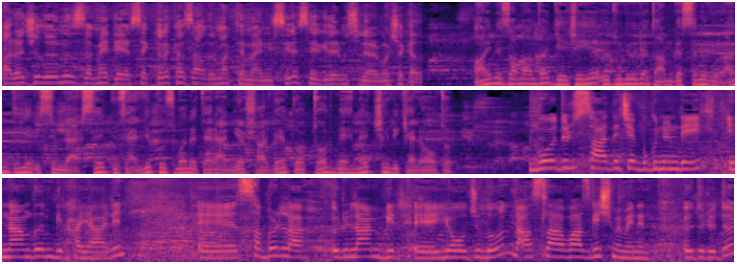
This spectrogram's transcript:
aracılığınızla medyaya, sektöre kazandırmak temennisiyle sevgilerimi sunuyorum. Hoşçakalın. Aynı zamanda geceye ödülüyle damgasını vuran diğer isimlerse güzellik uzmanı Deren Yaşar ve Doktor Mehmet Çelikel oldu. Bu ödül sadece bugünün değil, inandığım bir hayalin, e, sabırla örülen bir e, yolculuğun ve asla vazgeçmemenin ödülüdür.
